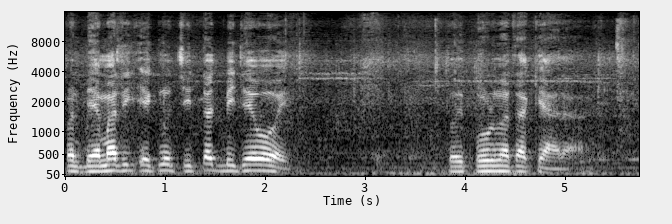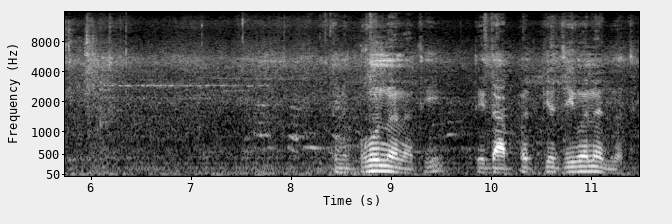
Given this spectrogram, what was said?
પણ બેમાંથી એકનું ચિત્ત જ બીજે હોય, તો એ પૂર્ણતા ક્યારે આવે અને પૂર્ણ નથી, તે દાંપત્ય જીવન જ નથી.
